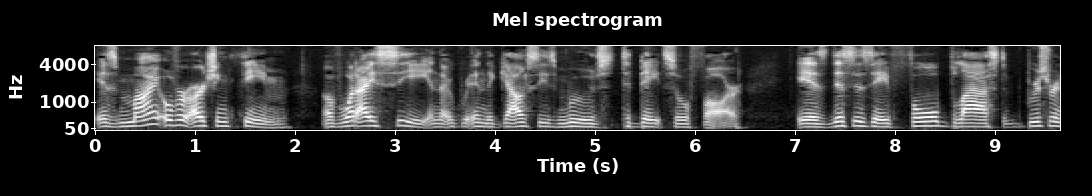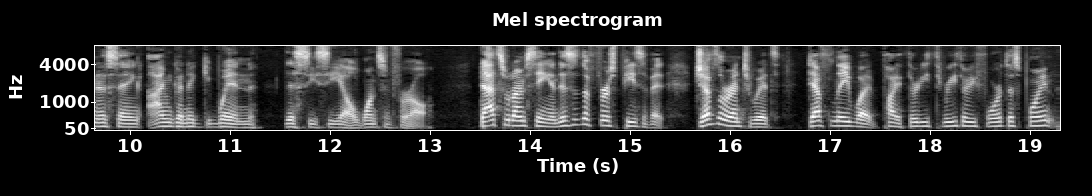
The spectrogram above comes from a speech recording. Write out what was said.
is my overarching theme of what I see in the in the Galaxy's moves to date so far is this is a full blast. Bruce Arena saying, "I'm going to win this CCL once and for all." That's what I'm seeing, and this is the first piece of it. Jeff Larentowicz, definitely what, probably 33, 34 at this point.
